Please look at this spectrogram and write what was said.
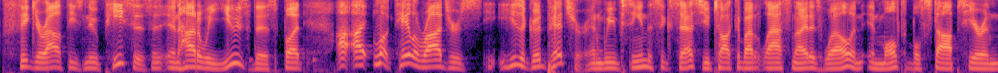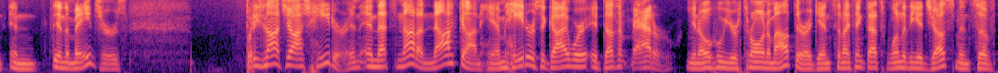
figure out these new pieces and, how do we use this. But I, I, look, Taylor Rogers, he's a good pitcher, and we've seen the success. You talked about it last night as well, in, in multiple stops here in, in in the majors but he's not Josh Hader, and, and that's not a knock on him. Hader's a guy where it doesn't matter, you know, who you're throwing him out there against, and I think that's one of the adjustments of,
